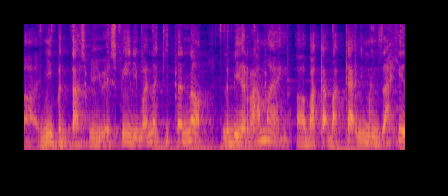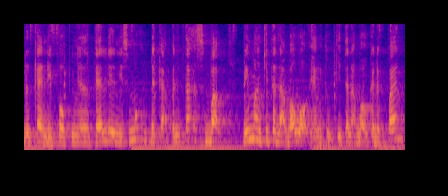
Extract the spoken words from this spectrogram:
Uh, ini pentas punya USP di mana kita nak lebih ramai uh, bakat-bakat ni menzahirkan mereka punya talent ni semua dekat pentas sebab memang kita nak bawa yang tu. Kita nak bawa ke depan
